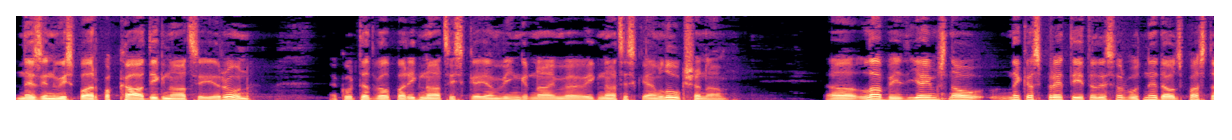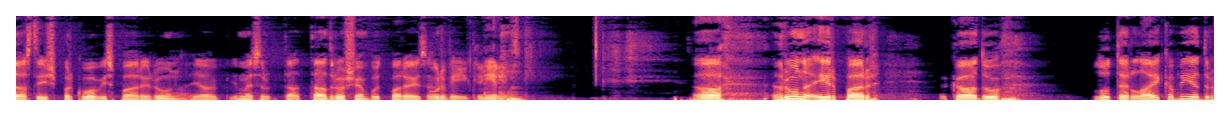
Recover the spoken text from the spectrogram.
nezinu vispār, pa kādu Ignāciju runa. Kur tad vēl par ignāciskajiem vingrinājumiem vai ignāciskajām lūkšanām? Labi, ja jums nav nekas pretī, tad es varbūt nedaudz pastāstīšu, par ko vispār ir runa. Ja, ja mēs tā, tā droši vien būtu pareizi. Urvīgi, lieliski. Uh, runa ir par kādu Lutera laika biedru,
